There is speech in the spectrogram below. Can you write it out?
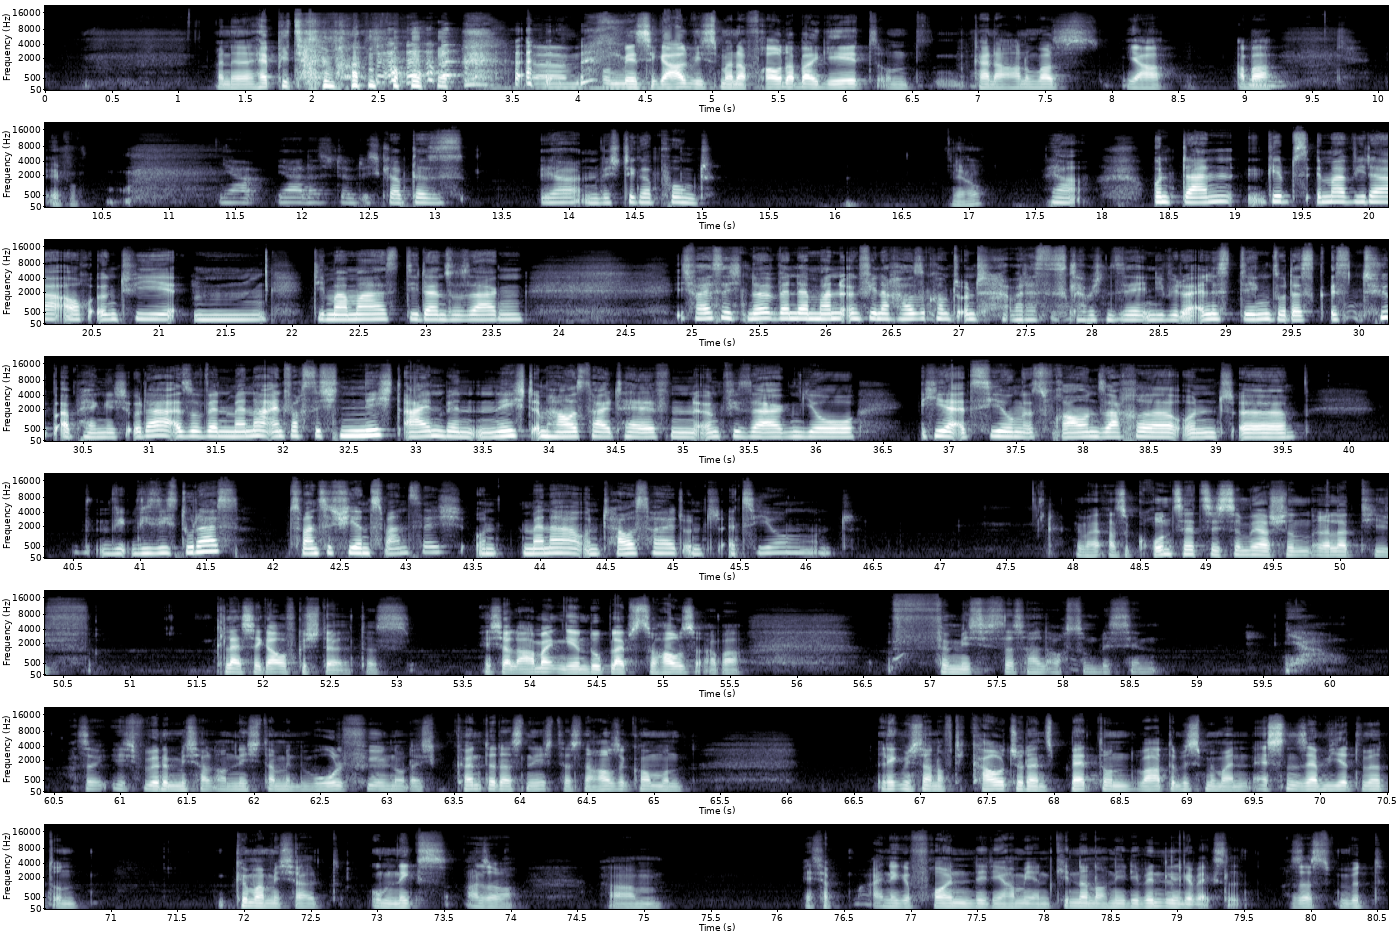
meine Happy Time haben. ähm, und mir ist egal, wie es meiner Frau dabei geht und keine Ahnung was. Ja, aber. Mhm. Ja, ja, das stimmt. Ich glaube, das ist ja ein wichtiger Punkt. Ja. Ja. Und dann gibt es immer wieder auch irgendwie mh, mm, die Mamas, die dann so sagen, ich weiß nicht, ne, wenn der Mann irgendwie nach Hause kommt und, aber das ist, glaube ich, ein sehr individuelles Ding, so das ist typabhängig, oder? Also wenn Männer einfach sich nicht einbinden, nicht im Haushalt helfen, irgendwie sagen, jo, hier Erziehung ist Frauensache und äh, wie, wie siehst du das? 2024 und Männer und Haushalt und Erziehung und also grundsätzlich sind wir ja schon relativ classic aufgestellt, dass ich halt arbeiten gehe und du bleibst zu Hause, aber für mich ist das halt auch so ein bisschen, ja, also ich würde mich halt auch nicht damit wohlfühlen oder ich könnte das nicht, dass ich nach Hause komme und lege mich dann auf die Couch oder ins Bett und warte, bis mir mein Essen serviert wird und kümmere mich halt um nichts. Also ähm, ich habe einige Freunde, die haben ihren Kindern noch nie die Windeln gewechselt. Also das wird,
